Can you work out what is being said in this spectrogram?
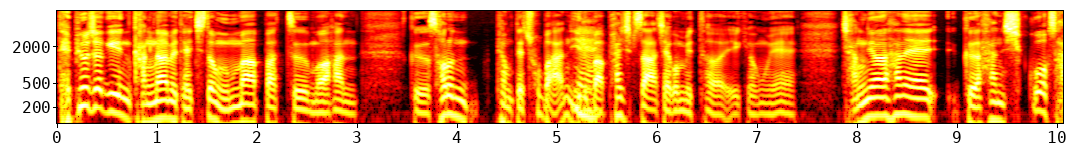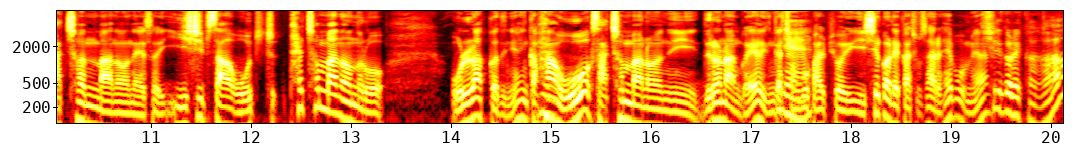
대표적인 강남의 대치동 음마 아파트 뭐 한 그 서른 평대 초반 이른바 예. 84제곱미터의 경우에 작년 한 해 그 한 19억 4천만 원에서 24억 5, 8천만 원으로 올랐거든요. 그러니까 한 음. 5억 4천만 원이 늘어난 거예요. 그러니까 예. 정부 발표 이 실거래가 조사를 해보면 실거래가가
